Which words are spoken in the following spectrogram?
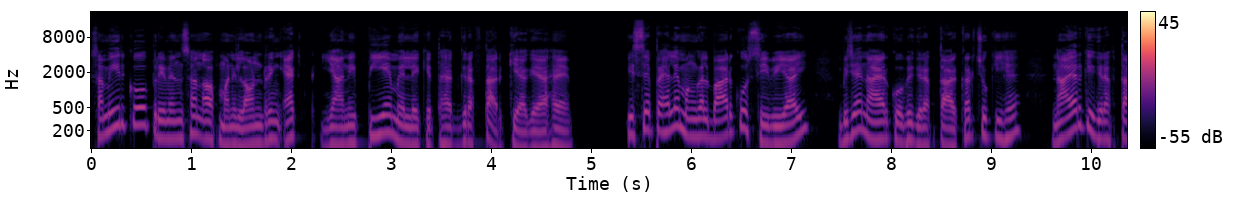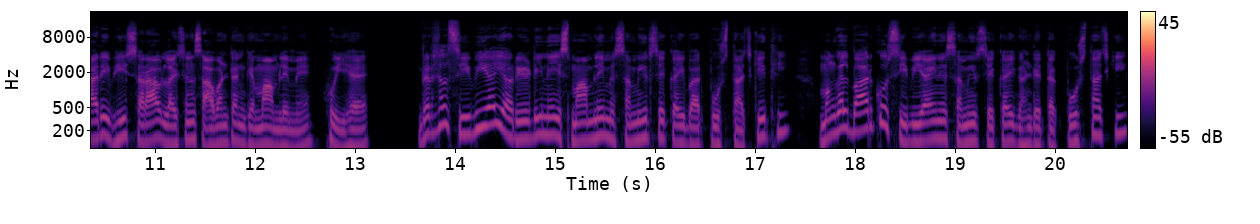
समीर को Prevention of Money Laundering Act, यानी पीएमएलए के तहत गिरफ़्तार किया गया है। इससे पहले मंगलवार को सीबीआई विजय नायर को भी गिरफ़्तार कर चुकी है। नायर की गिरफ्तारी भी शराब लाइसेंस आवंटन के मामले में हुई है। दरअसल सीबीआई और ईडी ने इस मामले में समीर से कई बार पूछताछ की थी। मंगलवार को सीबीआई ने समीर से कई घंटे तक पूछताछ की।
